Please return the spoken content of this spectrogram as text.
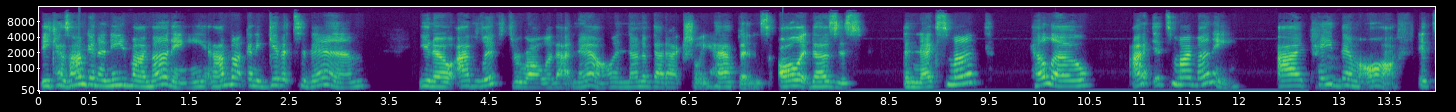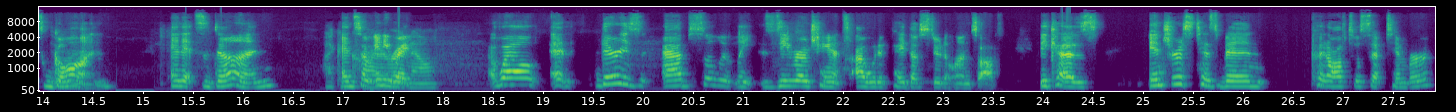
because I'm going to need my money and I'm not going to give it to them. You know, I've lived through all of that now and none of that actually happens. All it does is the next month, hello, I, it's my money. I paid them off. It's gone and it's done. and so anyway, right now well, and there is absolutely zero chance I would have paid those student loans off because interest has been put off till September.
